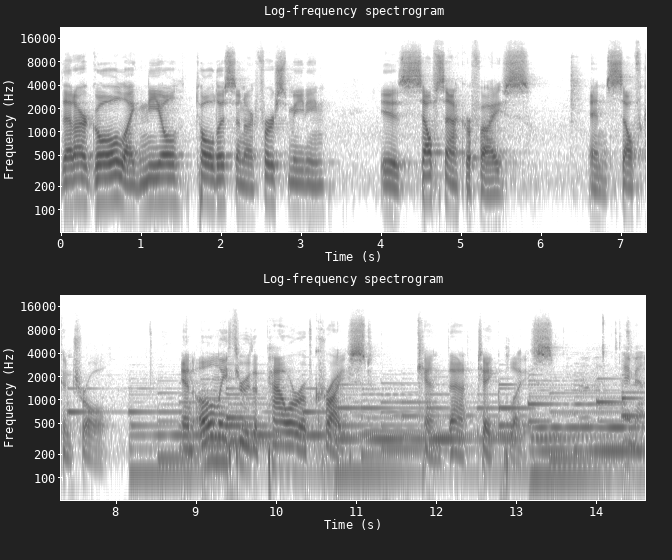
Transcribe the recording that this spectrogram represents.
that our goal, like Neil told us in our first meeting, is self sacrifice and self control. And only through the power of Christ can that take place. Amen.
